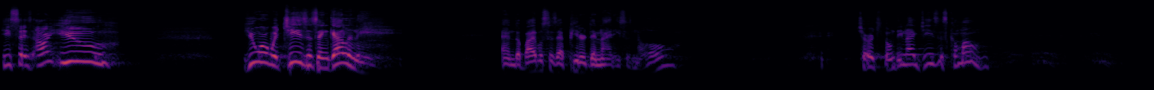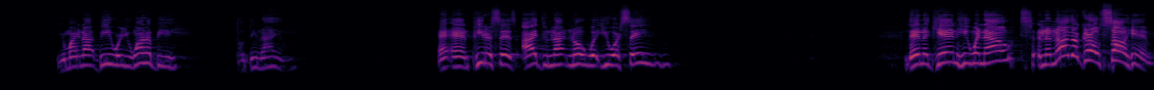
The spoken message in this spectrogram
He says, Aren't you, you were with Jesus in Galilee? And the Bible says that Peter denied. He says, No. Church, don't deny Jesus. Come on. You might not be where you want to be. Don't deny him. And, and, Peter says, I do not know what you are saying. Then again, he went out, and another girl saw him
